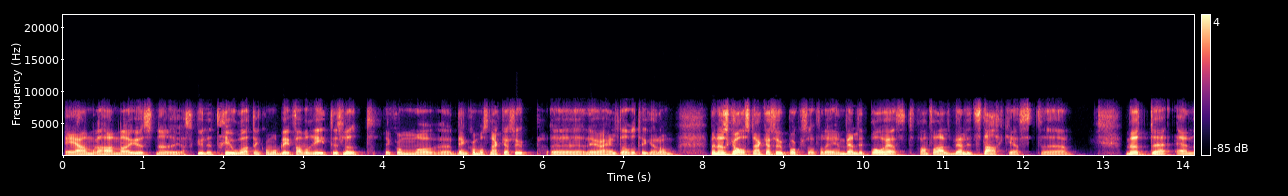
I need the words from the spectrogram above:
är andrahandare just nu. Jag skulle tro att den kommer bli favorit till slut. Det kommer, den kommer snackas upp. Eh, det är jag helt övertygad om. Men den ska snackas upp också för det är en väldigt bra häst. Framförallt väldigt stark häst. Eh, mötte en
